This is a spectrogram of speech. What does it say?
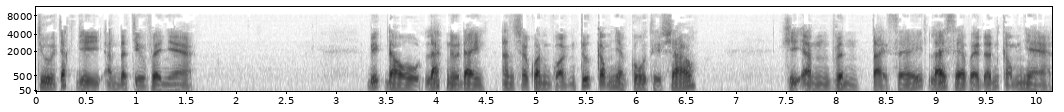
chưa chắc gì anh đã chịu về nhà. Biết đâu lát nữa đây anh sẽ quanh quẩn trước cổng nhà cô thì sao? Khi anh Vinh, tài xế, lái xe về đến cổng nhà,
